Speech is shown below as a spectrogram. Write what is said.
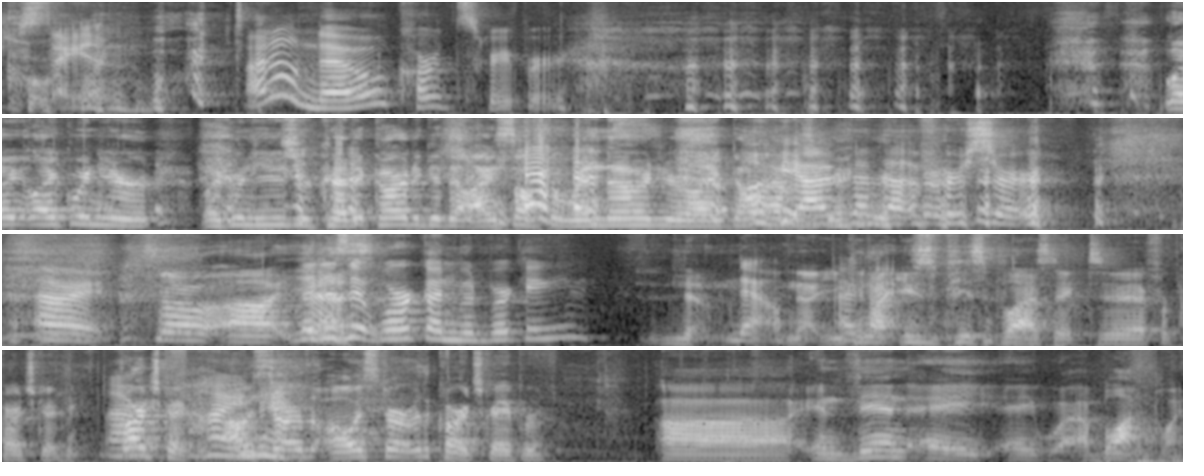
Just saying. what? I don't know, card scraper. Like like when you're like when you use your credit card to get the ice off the window, and you're like, don't Oh have yeah, I've done that for sure. All right. So uh, yeah. But does it work on woodworking? No, No. no. You Okay. cannot use a piece of plastic to, for card scraping. All card right, scraper. fine. I always start with, always start with a card scraper, uh, and then a, a, a block plane.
